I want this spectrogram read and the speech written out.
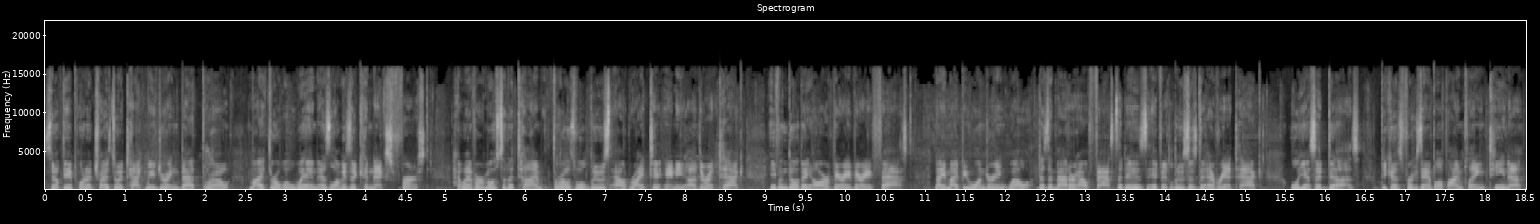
So if the opponent tries to attack me during that throw, my throw will win as long as it connects first. However, most of the time, throws will lose outright to any other attack, even though they are very, very fast. Now you might be wondering, well, does it matter how fast it is if it loses to every attack? Well yes it does, because for example if I'm playing Tina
